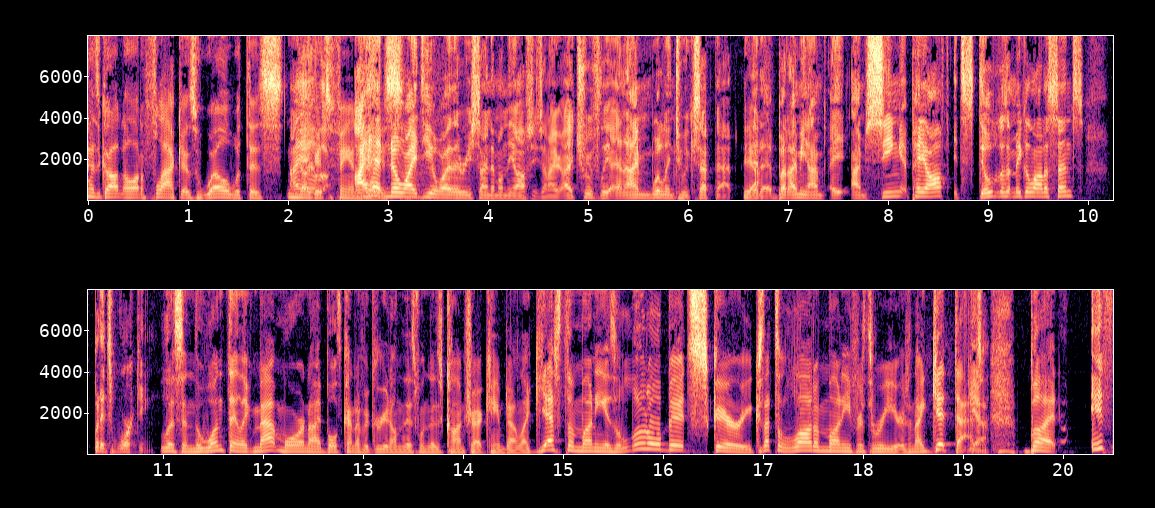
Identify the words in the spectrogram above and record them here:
Has gotten a lot of flack as well with this Nuggets I, fan I had no idea why they re-signed him on the offseason. I, I truthfully, and I'm willing to accept that. Yeah. And, uh, but I mean, I'm I, I'm seeing it pay off. It still doesn't make a lot of sense, but it's working. Listen, the one thing, like Matt Moore and I both kind of agreed on this when this contract came down. Like, yes, the money is a little bit scary because that's a lot of money for three years, and I get that. Yeah. But if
